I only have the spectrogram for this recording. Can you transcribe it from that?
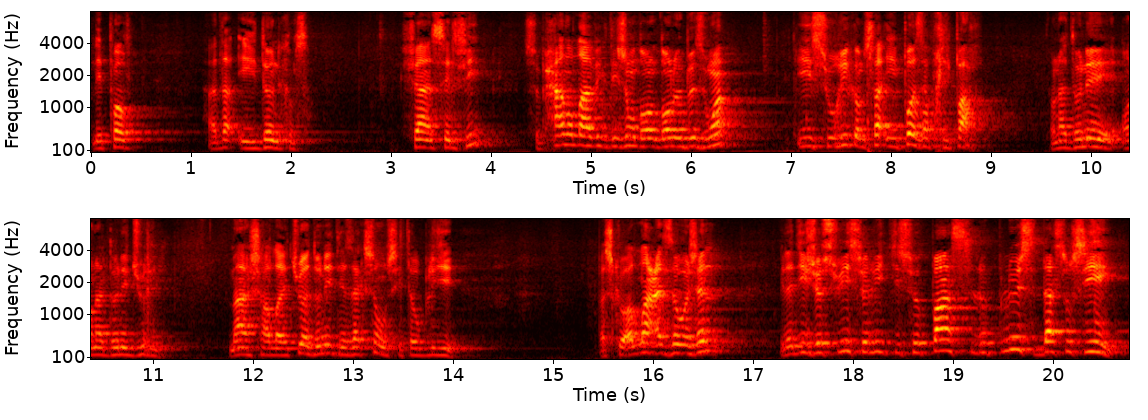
les pauvres. Il donne comme ça. Il fait un selfie, subhanallah, avec des gens dans, le besoin. Il sourit comme ça, il pose après il part. On a donné, on a donné du riz. Masha'Allah, et tu as donné tes actions aussi, tu as oublié. Parce que Allah Azza wa Jal, il a dit Je suis celui qui se passe le plus d'associés.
